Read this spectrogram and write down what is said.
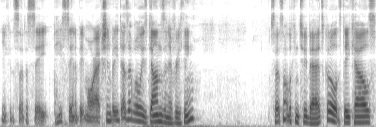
you can sort of see he's seen a bit more action, but he does have all his guns and everything. So it's not looking too bad. It's got all its decals.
